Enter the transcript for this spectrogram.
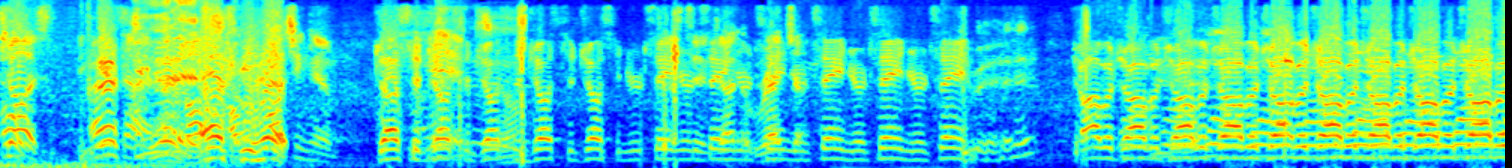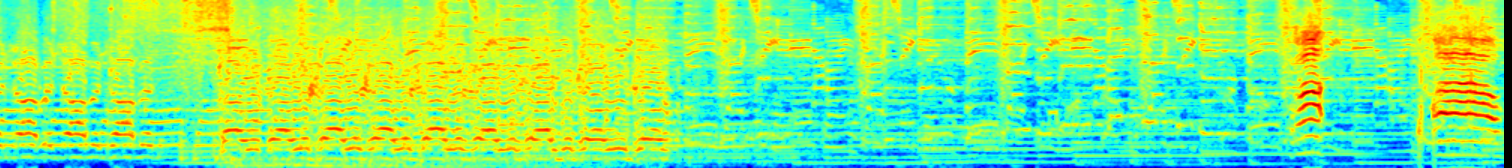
Oh, just. You get Ask you hit. I Ask you hit. watching him. Justin, Justin, Justin, Justin, Justin, you're insane, you're insane, you're insane, you're insane, you're insane, you're insane. Jabba, Jabba, Jabba, Jabba, Jabba, Jabba, Jabba, Jabba, Jabba, Jabba, Jabba, Jabba, Jabba. Jabba, Jabba, Jabba, Jabba, Jabba, Jabba, Jabba, Jabba, Jabba. Ah! Wow!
